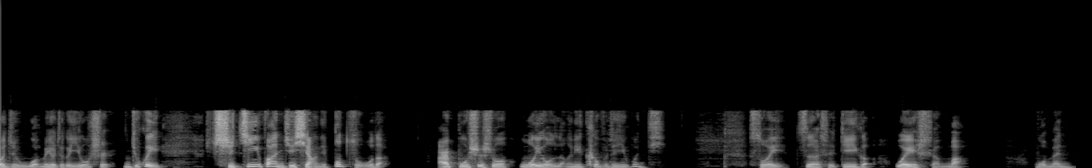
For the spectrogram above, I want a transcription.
或者我没有这个优势，你就会。是激发你去想你不足的，而不是说我有能力克服这些问题。所以这是第一个，为什么我们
